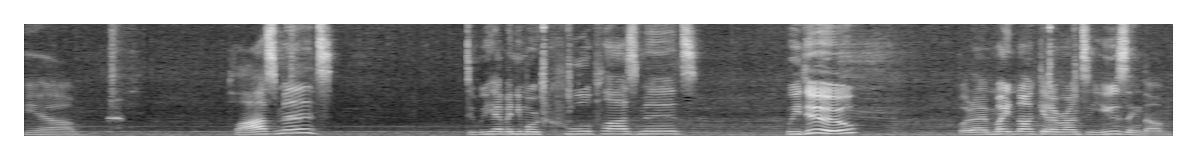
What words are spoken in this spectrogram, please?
Yeah. Plasmids? Do we have any more cool plasmids? We do, but I might not get around to using them.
